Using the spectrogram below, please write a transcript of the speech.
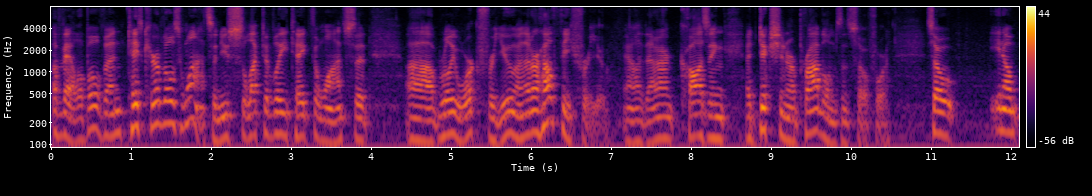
available then takes care of those wants. And you selectively take the wants that uh, really work for you and that are healthy for you, you know, that aren't causing addiction or problems and so forth. So, you know,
